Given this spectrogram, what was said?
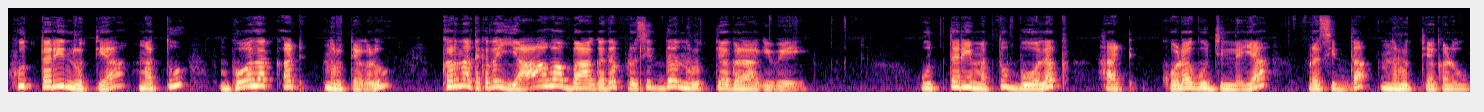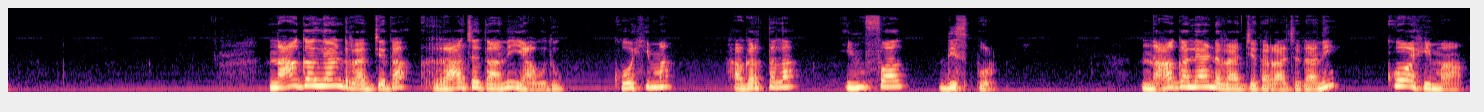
ಹುತ್ತರಿ ನೃತ್ಯ ಮತ್ತು ಬೋಲಕ್ ಅಟ್ ನೃತ್ಯಗಳು ಕರ್ನಾಟಕದ ಯಾವ ಭಾಗದ ಪ್ರಸಿದ್ಧ ನೃತ್ಯಗಳಾಗಿವೆ? ಉತ್ತರಿ ಮತ್ತು ಬೋಲಕ್ ಹಟ್ ಕೊಡಗು ಜಿಲ್ಲೆಯ ಪ್ರಸಿದ್ಧ ನೃತ್ಯಗಳು. ನಾಗಾಲ್ಯಾಂಡ್ ರಾಜ್ಯದ ರಾಜಧಾನಿ ಯಾವುದು? ಕೋಹಿಮಾ, ಅಗರ್ತಲಾ, ಇಂಫಾಲ್, ದಿಸ್ಪುರ್. ನಾಗಾಲ್ಯಾಂಡ್ ರಾಜ್ಯದ ರಾಜಧಾನಿ ಕೋಹಿಮಾ.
